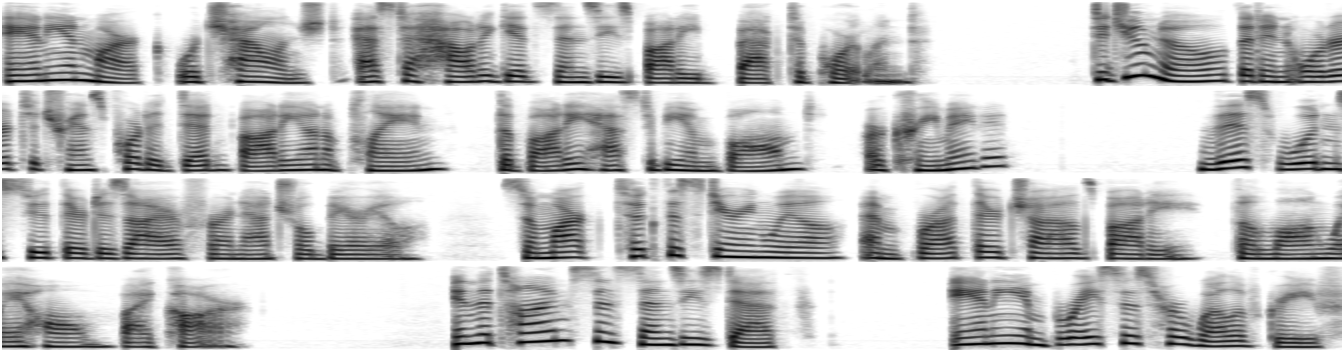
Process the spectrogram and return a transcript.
Annie and Mark were challenged as to how to get Zenzi's body back to Portland. Did you know that in order to transport a dead body on a plane, the body has to be embalmed or cremated? This wouldn't suit their desire for a natural burial, so Mark took the steering wheel and brought their child's body the long way home by car. In the time since Zenzi's death, Annie embraces her well of grief,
